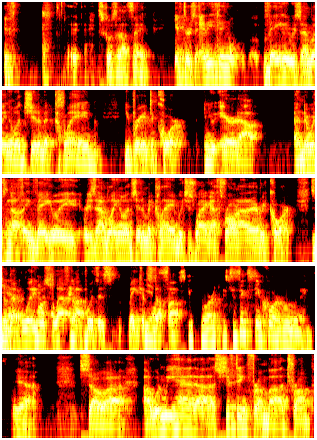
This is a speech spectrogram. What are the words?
if this goes without saying, if there's anything vaguely resembling a legitimate claim, you bring it to court and you air it out and there was nothing vaguely resembling a legitimate claim, which is why I got thrown out of every court. So yeah, that what he was left up with is making yeah, stuff up. It's a 60 court ruling. Yeah. So uh, uh, when we had uh, shifting from uh, Trump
